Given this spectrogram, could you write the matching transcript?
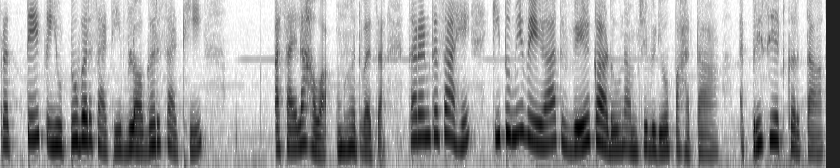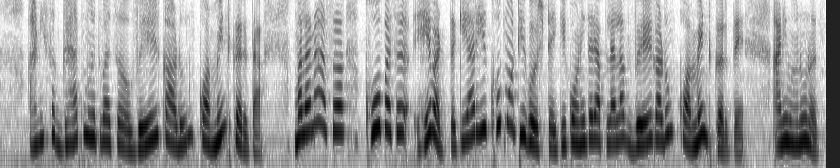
प्रत्येक यूट्यूबरसाठी व्लॉगरसाठी असायला हवा महत्त्वाचा. कारण कसं आहे की तुम्ही वेळात वेळ काढून आमचे व्हिडिओ पाहता ॲप्रिसिएट करता आणि सगळ्यात महत्त्वाचं वेळ काढून कॉमेंट करता. मला ना असं खूप असं हे वाटतं की यार ही खूप मोठी गोष्ट आहे की कोणीतरी आपल्याला वेळ काढून कॉमेंट करते आणि म्हणूनच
